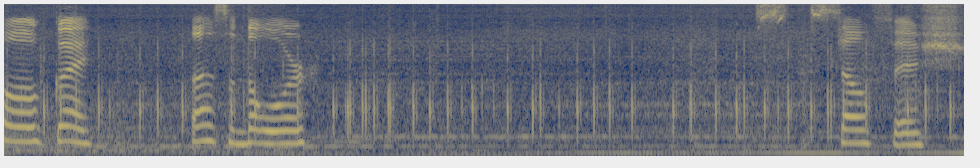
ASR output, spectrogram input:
Okay. That's a door. S- selfish.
